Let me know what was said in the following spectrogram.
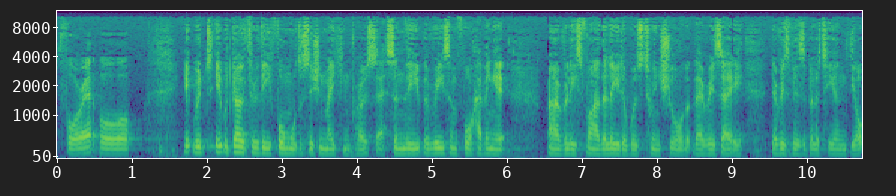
for it or it would, it would go through the formal decision-making process, and the, the reason for having it uh, released via the leader was to ensure that there is, a, there is visibility and the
